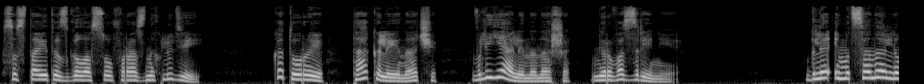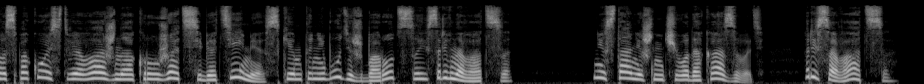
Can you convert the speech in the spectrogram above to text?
состоит из голосов разных людей, которые так или иначе влияли на наше мировоззрение. Для эмоционального спокойствия важно окружать себя теми, с кем ты не будешь бороться и соревноваться – не станешь ничего доказывать, рисоваться,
